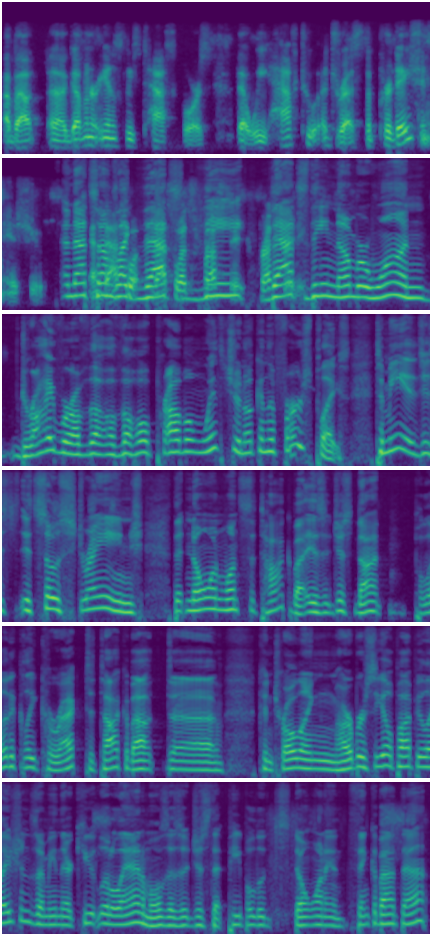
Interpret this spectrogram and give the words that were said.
about uh, Governor Inslee's task force that we have to address the predation issue. And that sounds and like what, that's, that's the that's the number one driver of the of the whole problem with Chinook in the first place. To me, it just it's so strange that no one wants to talk about. Is it just not politically correct to talk about uh, controlling harbor seal populations? I mean, they're cute little animals. Is it just that people don't want to think about that?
